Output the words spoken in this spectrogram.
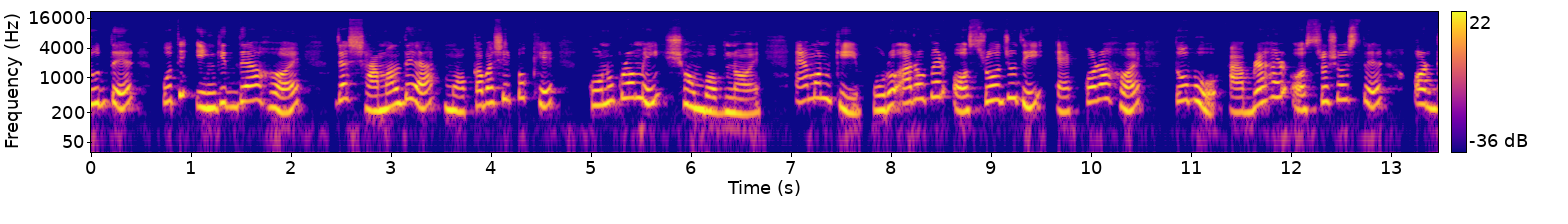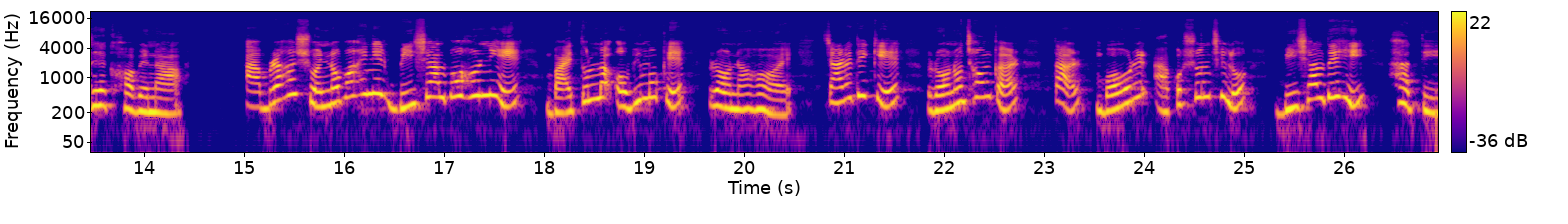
যুদ্ধের প্রতি ইঙ্গিত দেওয়া হয়, যা সামাল দেয়া মক্কাবাসীর পক্ষে কোনো ক্রমেই সম্ভব নয়। এমনকি পুরো আরবের অস্ত্র যদি এক করা হয় তবু আব্রাহার অস্ত্রশস্ত্রের অর্ধেক হবে না। আব্রাহার সৈন্যবাহিনীর বিশাল বহর নিয়ে বাইতুল্লাহ অভিমুখে রওনা হয়। চারিদিকে রণঝঙ্কার, তার বহরের আকর্ষণ ছিল বিশাল দেহি হাতি।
